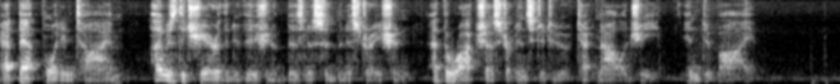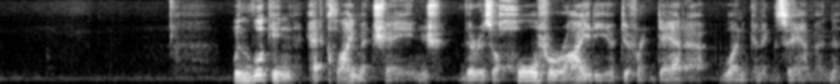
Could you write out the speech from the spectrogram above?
At that point in time, I was the chair of the Division of Business Administration at the Rochester Institute of Technology in Dubai. When looking at climate change, there is a whole variety of different data one can examine.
